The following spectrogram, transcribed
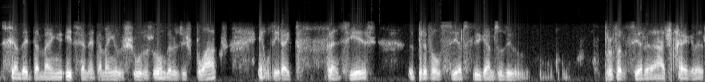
Defendem também, e defendem também os, os húngaros e os polacos, é o direito francês prevalecer-se, digamos, o, prevalecer às regras,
